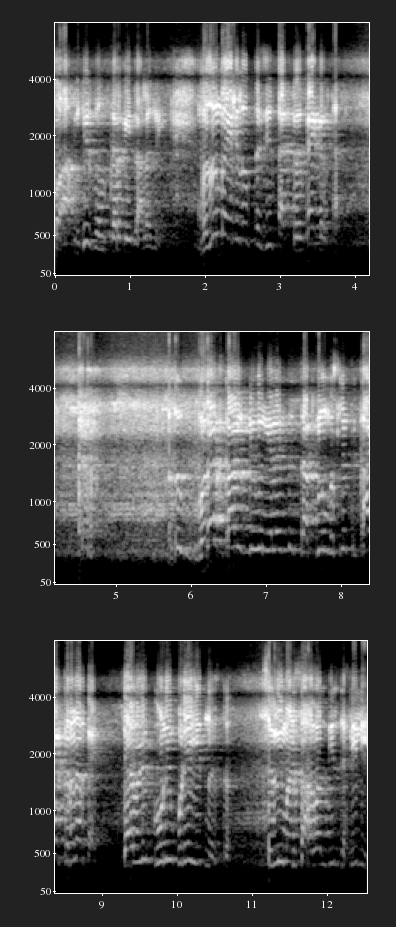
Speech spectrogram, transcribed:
आपले संस्कार काही झाला नाही. बसून राहिले लोक तशी ताटकळ काय करतात आता बराच काळ निघून गेला तर ताटकळून बसले तर काय करणार काय? त्यावेळी कोणी पुढे येत नसतं. सगळी माणसं हवालदिल झालेली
